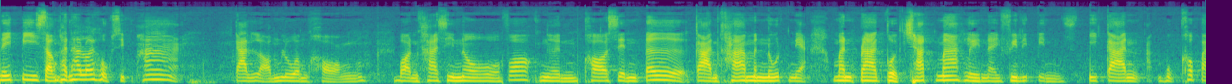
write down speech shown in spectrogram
ในปี 2565 การหลอมรวมของบ่อนคาสิโน ฟอกเงิน คอเซ็นเตอร์ การค้ามนุษย์เนี่ยมันปรากฏชัดมากเลยในฟิลิปปินส์ มีการบุกเข้าไป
